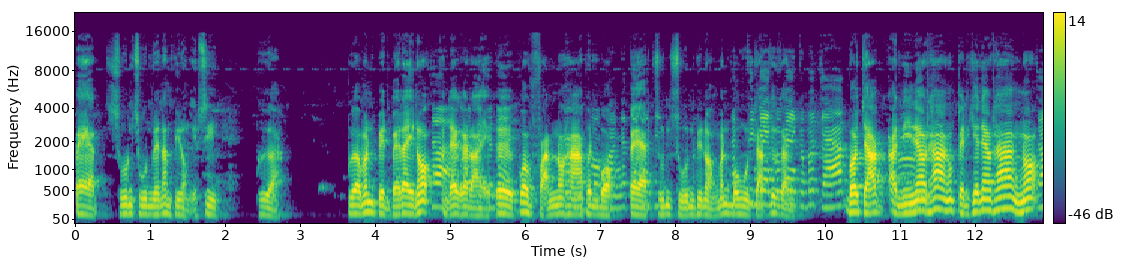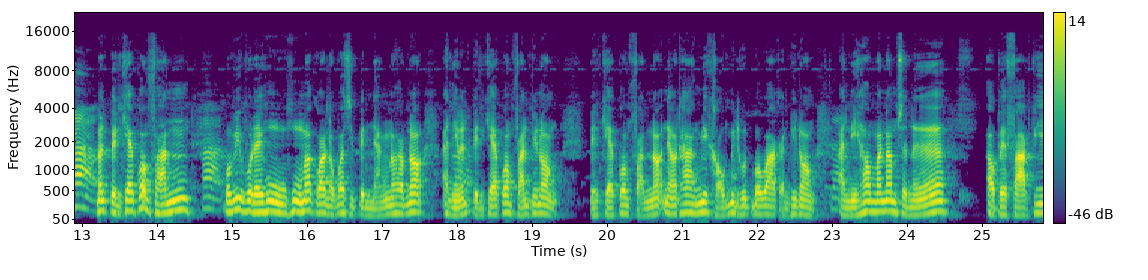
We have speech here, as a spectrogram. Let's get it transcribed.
800ไว้นํพี่น้อง FC เพื่อ เพื่อมันเป็นไปได้เนาะอันใดก็ได้เออความฝันเนาะหาเพิ่นบอก800พี่น้องมันบ่ฮู้จักคือกันสิแม่บ่แม่ก็บ่จัก บ่จักอันนี้แนวทางมันเป็นแค่แนวทางเนาะจ้ามันเป็นแค่ความฝันค่ะ บ่มีผู้ใดฮู้ฮู้มาก่อนหรอกว่าสิเป็นหยังเนาะครับเนาะอันนี้มันเป็นแค่ความฝันพี่น้อง เป็นแค่ความฝันเนาะแนวทางมีเขามีหลุดบ่ว่ากันพี่น้อง จ้ะ อันนี้เฮามานำเสนอ เอาไปฝากพี่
